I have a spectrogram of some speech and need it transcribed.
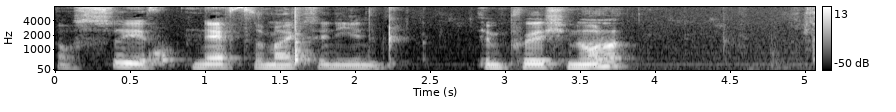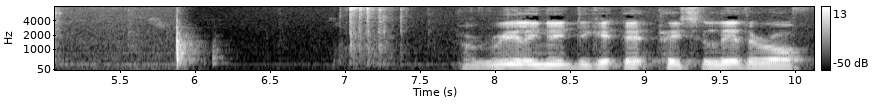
I'll see if naphtha makes any impression on it. I really need to get that piece of leather off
